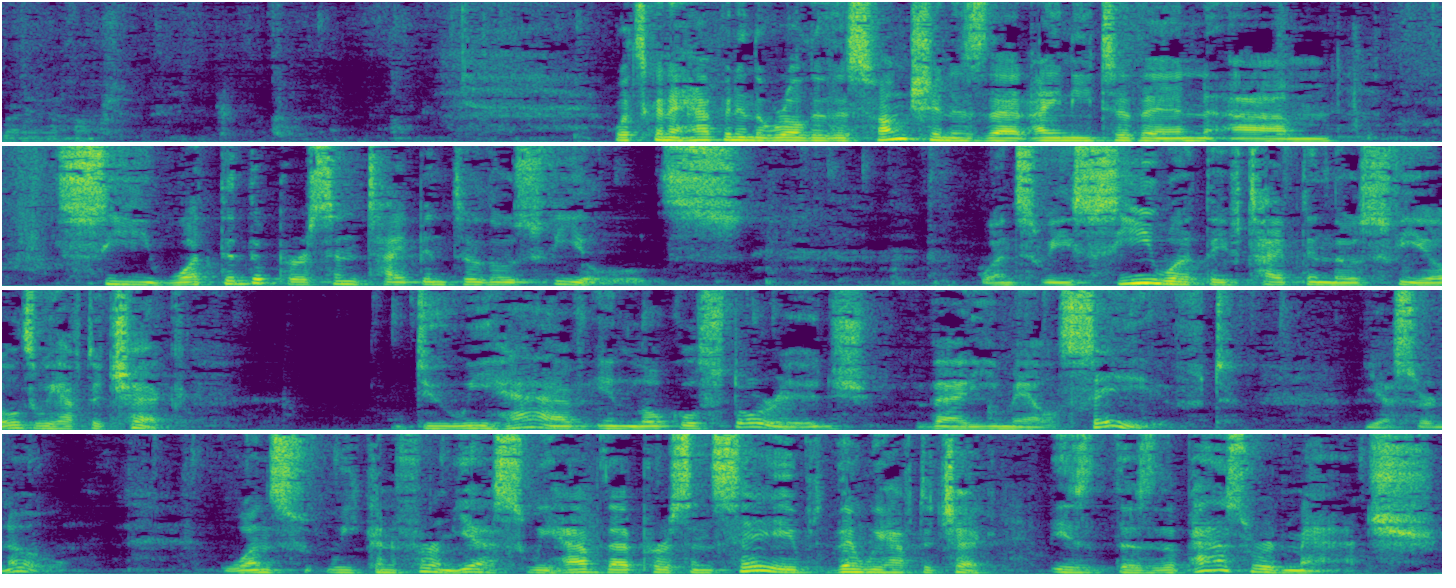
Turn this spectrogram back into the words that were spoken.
Running a function. What's going to happen in the world of this function is that I need to then um, see what did the person type into those fields. Once we see what they've typed in those fields, we have to check, do we have in local storage that email saved? Yes or no? Once we confirm, yes, we have that person saved, then we have to check, is does the password match?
